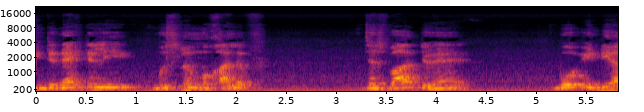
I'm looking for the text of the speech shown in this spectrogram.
इंटरनेशनली मुस्लिम मुखालफ जज्बात जो हैं, वो इंडिया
